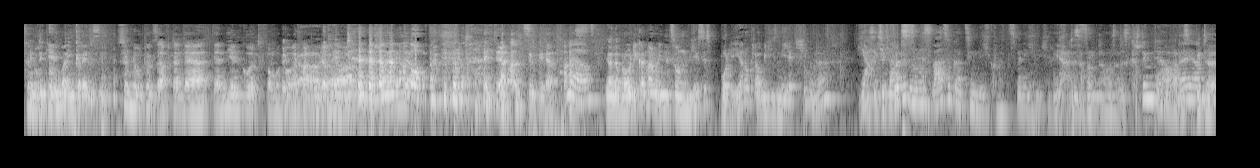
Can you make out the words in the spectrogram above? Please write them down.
Zur Not, den Kummer in Grenzen. zur Not tut's auch dann der, der Nierengurt vom Motorrad Ja. Wahrscheinlich, ja. Und der Anzug wieder passt. ja. Ja, und der Bräutigam dann in so ein, wie heißt das, Bolero, glaube ich, hieß ein Jäckchen, oder? Ja, Diese ich glaube, es, es war sogar ziemlich kurz, wenn ich mich recht Ja, das hat man entsinne. damals alles gehabt. Stimmt, ja. Oh, war das ja, ja. bitter.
